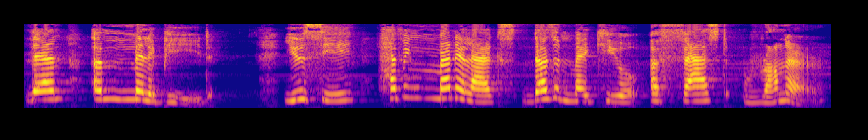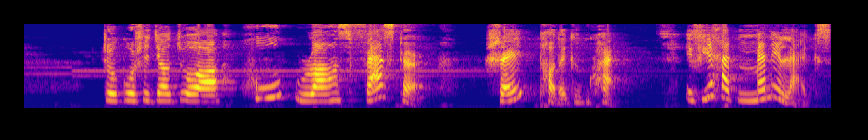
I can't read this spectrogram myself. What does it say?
than a millipede. You see, having many legs doesn't make you a fast runner. 这个故事叫做 Who runs faster？谁跑得更快？If you had many legs，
